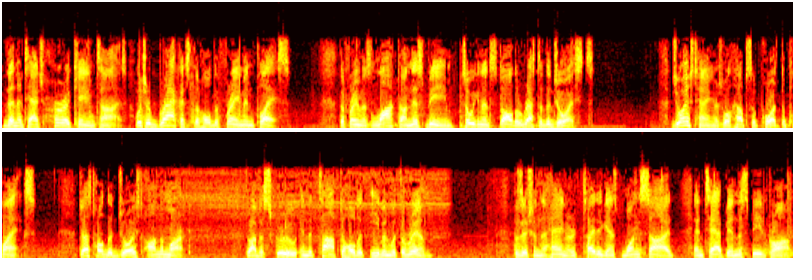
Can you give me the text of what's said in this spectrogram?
Then attach hurricane ties, which are brackets that hold the frame in place. The frame is locked on this beam, so we can install the rest of the joists. Joist hangers will help support the planks. Just hold the joist on the mark. Drive a screw in the top to hold it even with the rim. Position the hanger tight against one side and tap in the speed prong.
